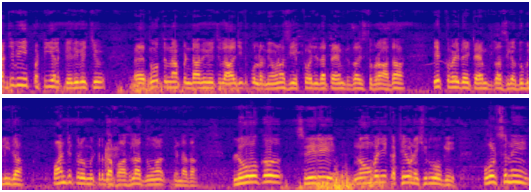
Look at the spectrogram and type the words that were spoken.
ਅੱਜ ਵੀ ਪੱਟੀ ਹਲਕੇ ਦੇ ਵਿੱਚ ਦੋ ਤਿੰਨਾਂ ਪਿੰਡਾਂ ਦੇ ਵਿੱਚ ਲਾਲਜੀਤ ਭੁੱਲਰ ਨੇ ਆਉਣਾ ਸੀ। 1 ਵਜੇ ਦਾ ਟਾਈਮ ਦਿੱਤਾ ਸੀ ਸਭਰਾ ਦਾ 1 ਵਜੇ ਦਾ ਟਾਈਮ ਦਿੱਤਾ ਸੀਗਾ ਦੁਬਲੀ ਦਾ। 5 ਕਿਲੋਮੀਟਰ ਦਾ ਫਾਸਲਾ ਦੋਵਾਂ ਪਿੰਡਾਂ ਦਾ। ਲੋਕ ਸਵੇਰੇ 9 ਵਜੇ ਇਕੱਠੇ ਹੋਣੇ ਸ਼ੁਰੂ ਹੋ ਗਏ। ਪੁਲਿਸ ਨੇ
